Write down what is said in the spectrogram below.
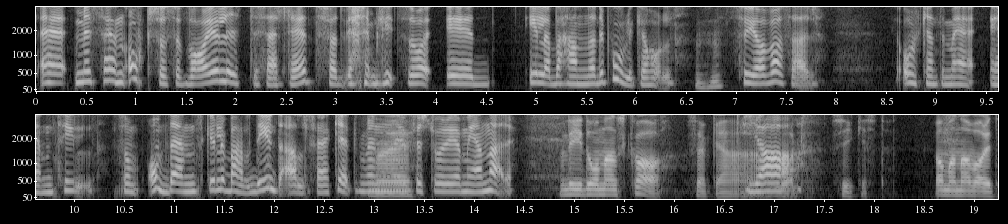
Eh, men sen också så var jag lite så här rädd för att vi hade blivit så eh, illa behandlade på olika håll. Mhm. Så jag var så här, jag orkar inte med en till. Som, om den skulle behandla, det är ju inte alls säkert men Nej. jag förstår vad jag menar. Men det är ju då man ska söka Ja. vård psykiskt. Om man har varit,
